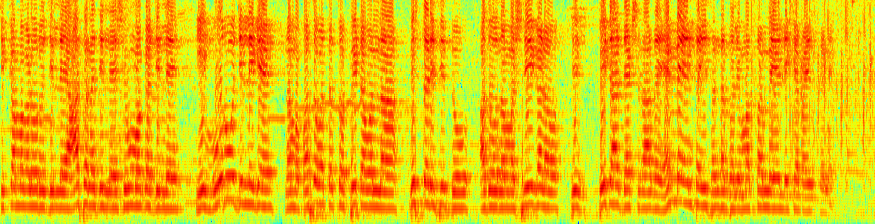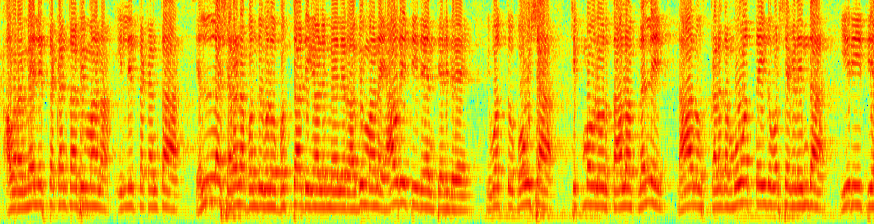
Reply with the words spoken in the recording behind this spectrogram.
ಚಿಕ್ಕಮಗಳೂರು ಜಿಲ್ಲೆ ಹಾಸನ ಜಿಲ್ಲೆ ಶಿವಮೊಗ್ಗ ಜಿಲ್ಲೆ ಈ ಮೂರೂ ಜಿಲ್ಲೆಗೆ ನಮ್ಮ ಬಸವ ತತ್ವ ಪೀಠವನ್ನ ವಿಸ್ತರಿಸಿದ್ದು ಅದು ನಮ್ಮ ಶ್ರೀಗಳು ಪೀಠಾಧ್ಯಕ್ಷರಾದ ಹೆಮ್ಮೆ ಅಂತ ಈ ಸಂದರ್ಭದಲ್ಲಿ ಮತ್ತೊಮ್ಮೆ ಹೇಳಲಿಕ್ಕೆ ಬಯಸ್ತೇನೆ. ಅವರ ಮೇಲಿರ್ತಕ್ಕಂಥ ಅಭಿಮಾನ, ಇಲ್ಲಿರ್ತಕ್ಕಂಥ ಎಲ್ಲ ಶರಣ ಬಂಧುಗಳು, ಭಕ್ತಾದಿಗಳ ಮೇಲಿರೋ ಅಭಿಮಾನ ಯಾವ ರೀತಿ ಇದೆ ಅಂತ ಹೇಳಿದ್ರೆ, ಇವತ್ತು ಬಹುಶಃ ಚಿಕ್ಕಮಗಳೂರು ತಾಲೂಕಿನಲ್ಲಿ ನಾನು ಕಳೆದ ಮೂವತ್ತೈದು ವರ್ಷಗಳಿಂದ ಈ ರೀತಿಯ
